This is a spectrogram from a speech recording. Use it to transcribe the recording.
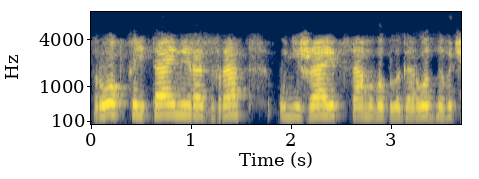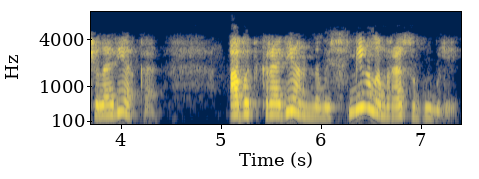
Робкий тайный разврат унижает самого благородного человека, а в откровенном и смелом разгуле,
